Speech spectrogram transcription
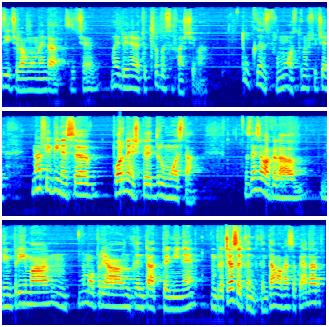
zice la un moment dat, zice, măi Doinele, tu trebuie să faci ceva. Tu cânti frumos, tu nu știu ce. N-ar fi bine să pornești pe drumul ăsta. Îți dai seama că la, din prima m, nu m-a prea încântat pe mine. Îmi plăcea să cânt, cântam acasă cu ea, dar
